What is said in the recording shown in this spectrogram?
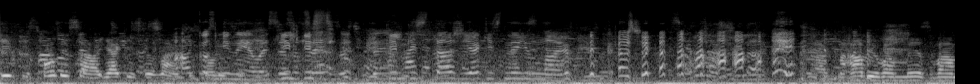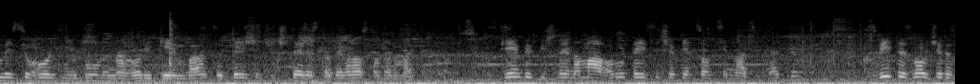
Кількість сходиться, а якість не знаю. чи Малко сходиться. змінилась. Кількість, кількість стаж, якість не знаю. Каже. Так, нагадую вам, ми з вами сьогодні були на горі Гемба, це 1491 метр. З Гемби пішли на Магору 1517 метрів. Звідти знов через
